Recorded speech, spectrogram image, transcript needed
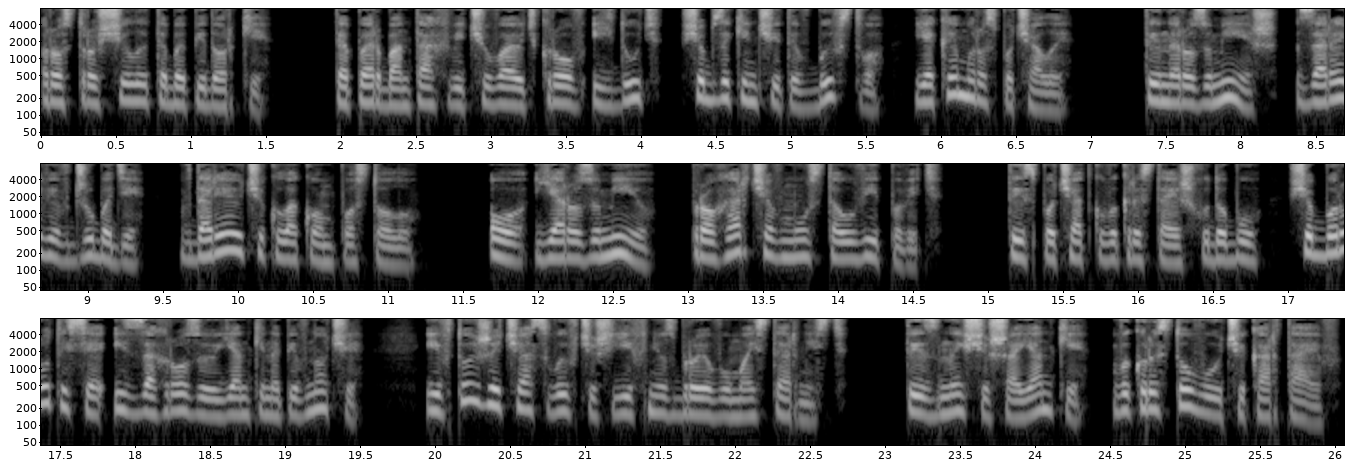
розтрощили тебе під орки. Тепер бантах відчувають кров і йдуть, щоб закінчити вбивство, яке ми розпочали. Ти не розумієш, заревів Джубаді, вдаряючи кулаком по столу. О, я розумію, прогарчав муста у відповідь. Ти спочатку використаєш худобу, щоб боротися із загрозою Янки на півночі, і в той же час вивчиш їхню збройову майстерність. Ти знищиш аянки, використовуючи картаїв.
